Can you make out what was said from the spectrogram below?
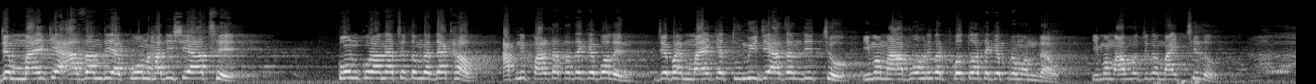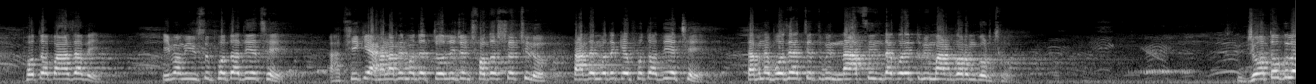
যে মাইকে আজান দিয়া কোন হাদিসে আছে? কোন কোরআনে আছে তোমরা দেখাও। আপনি পাল্টা তাদেরকে বলেন যে, ভাই, মাইকে তুমি যে আজান দিচ্ছ, ইমাম আবু হানিফার ফতোয়া থেকে প্রমাণ দাও। ইমাম আবুর যুগে মাইক ছিল। ফতোয়া পাওয়া যাবে? ইমাম ইউসুফ ফতোয়া দিয়েছে। ফিকে হানাফির মধ্যে চল্লিশ জন সদস্য ছিল। তাদের মধ্যে কেউ ফতোয়া দিয়েছে? তার মানে বোঝা যাচ্ছে তুমি না চিন্তা করে তুমি মাঠ গরম করছ। যতগুলো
